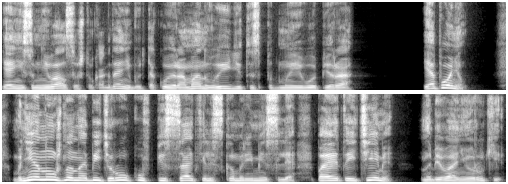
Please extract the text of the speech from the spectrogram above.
Я не сомневался, что когда-нибудь такой роман выйдет из-под моего пера. Я понял. Мне нужно набить руку в писательском ремесле. По этой теме, набиванию руки,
